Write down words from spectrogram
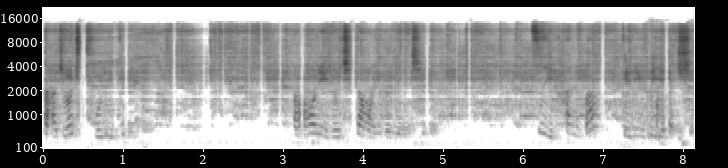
打折处理给你。然后你就欠我一个人情，自己看着办，给你一个眼神。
